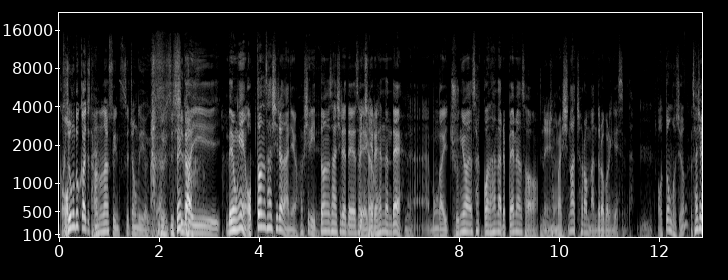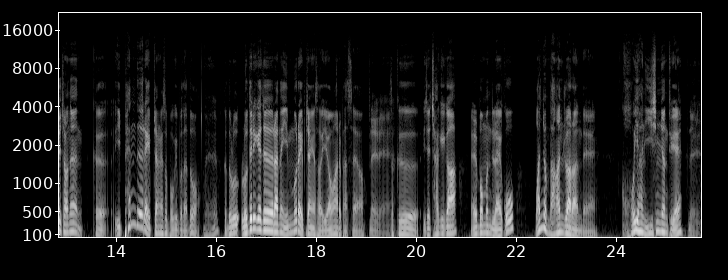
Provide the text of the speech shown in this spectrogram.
그 정도까지 단언할 수 있을 정도 이야기가. 그러니까 이 내용이 없던 사실은 아니에요. 확실히 네. 있던 사실에 대해서 그쵸. 얘기를 했는데 네. 아, 뭔가 이 중요한 사건 하나를 빼면서 네. 정말 신화처럼 만들어버린 게 있습니다. 음, 어떤 거죠? 사실 저는 그 이 팬들의 입장에서 보기보다도 네. 그 로, 로드리게즈라는 인물의 입장에서 이 영화를 봤어요. 네네. 그래서 그 이제 자기가 앨범을 내고 완전 망한 줄 알았는데 거의 한 20년 뒤에 네.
